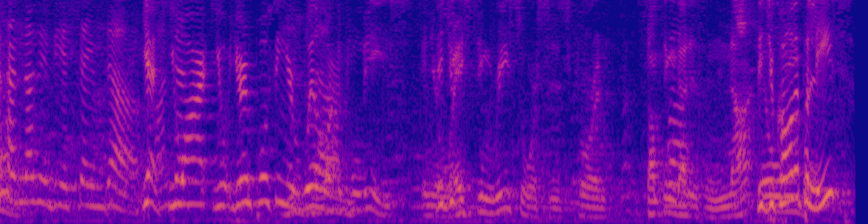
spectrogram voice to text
nothing. have nothing to be ashamed of. yes, I'm you just- are. You, you're imposing your You will on the police and you're you- wasting resources for an, something that is not. Did you call the police?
